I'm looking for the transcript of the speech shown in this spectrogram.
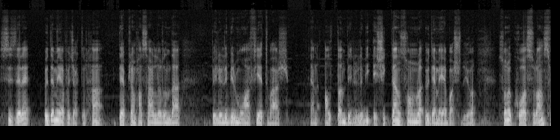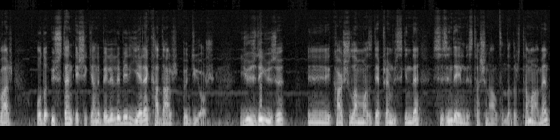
sizlere ödeme yapacaktır. Ha deprem hasarlarında belirli bir muafiyet var. Yani alttan belirli bir eşikten sonra ödemeye başlıyor. Sonra koasurans var. O da üstten eşik yani belirli bir yere kadar ödüyor. Yüzde yüzü e, karşılanmaz deprem riskinde sizin de eliniz taşın altındadır. Tamamen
